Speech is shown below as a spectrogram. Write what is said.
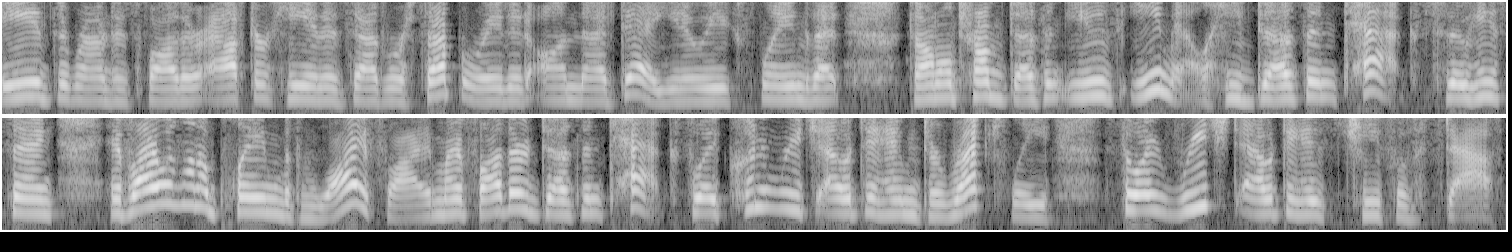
aides around his father after he and his dad were separated on that day. You know, he explained that Donald Trump doesn't use email, he doesn't text. So he's saying, if I was on a plane with Wi Fi, my father doesn't text. So I couldn't reach out to him directly. So I reached out to his chief of staff.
